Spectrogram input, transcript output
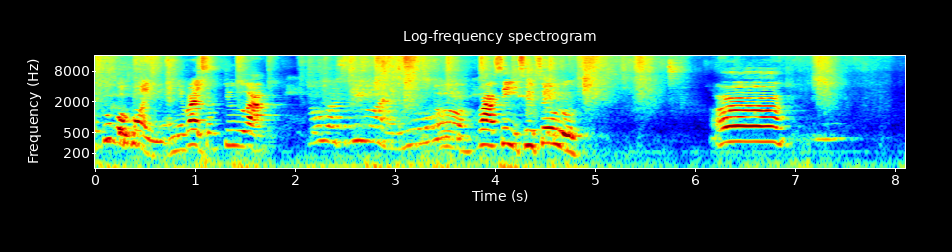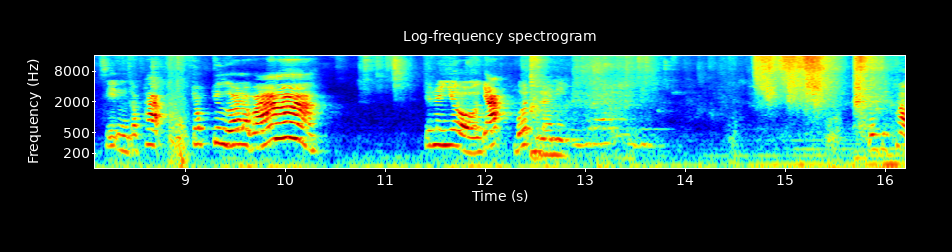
จะพูดบ่ห่อยอันนี้ไหวจกเจือเอาว่าสิหอยรู้เออว่าสี่ซื่อๆเออสิ้นกระพักจบเจือหรอวะจะนายโยยักษ์เบิดเลยนี่กูสิเขา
